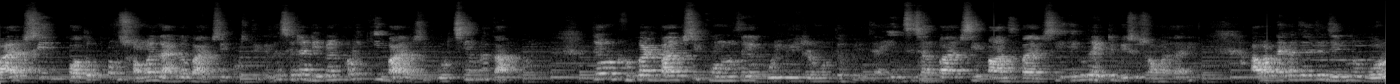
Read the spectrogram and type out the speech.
বায়োপসি কতক্ষণ সময় লাগবে বায়োপসি করতে গেলে সেটা ডিপেন্ড করে কি বায়োপসি করছি আমরা তার উপরে যেমন ট্রুকার্ড বায়োপসি পনেরো থেকে কুড়ি মিনিটের মধ্যে হয়ে যায় ইনসিশন বায়োপসি, পাঁচ বায়োপসি, এগুলো একটু বেশি সময় লাগে। আবার দেখা যায় যে যেগুলো বড়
